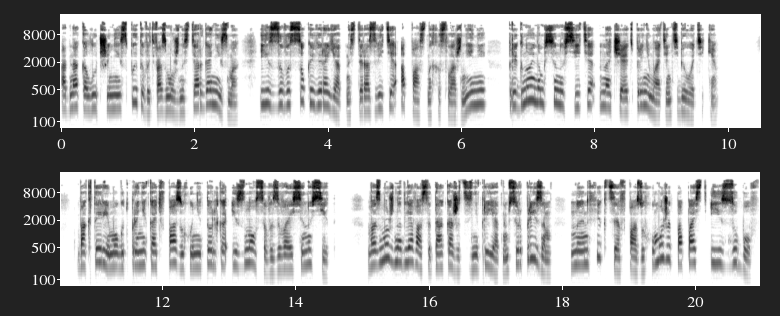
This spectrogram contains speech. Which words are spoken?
Однако лучше не испытывать возможности организма и из-за высокой вероятности развития опасных осложнений при гнойном синусите начать принимать антибиотики. Бактерии могут проникать в пазуху не только из носа, вызывая синусит. Возможно, для вас это окажется неприятным сюрпризом, но инфекция в пазуху может попасть и из зубов.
